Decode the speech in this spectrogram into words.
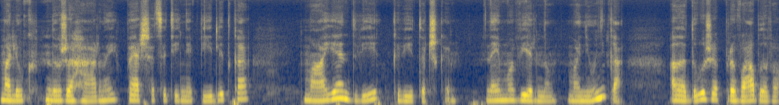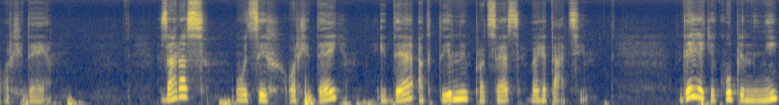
Малюк дуже гарний. Перше цвітіння підлітка має дві квіточки. Неймовірно, манюнька, але дуже приваблива орхідея. Зараз у цих орхідей йде активний процес вегетації. Деякі куплені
